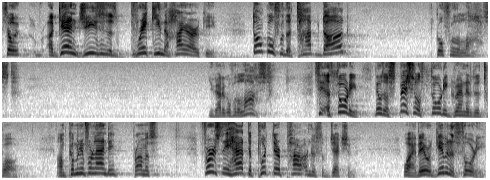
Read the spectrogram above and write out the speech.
So again, Jesus is breaking the hierarchy. Don't go for the top dog, go for the lost. You got to go for the lost. See, authority, there was a special authority granted to the 12. I'm coming in for landing, promise. First, they had to put their power under subjection. Why? They were given authority.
